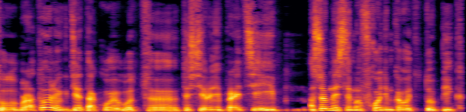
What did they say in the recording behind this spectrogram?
ту лабораторию, где такое вот э, тестирование пройти, и особенно если мы входим в какой-то тупик.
